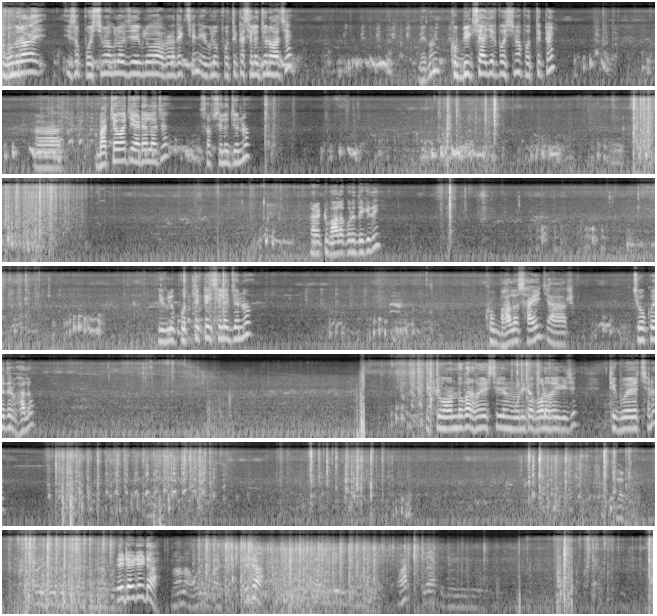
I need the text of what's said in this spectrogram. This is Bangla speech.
তো বন্ধুরা, এইসব পশ্চিমাগুলো যেগুলো আপনারা দেখছেন, এগুলো প্রত্যেকটা ছেলের জন্য আছে। দেখুন, খুব বিগ সাইজের পশ্চিমা প্রত্যেকটাই। আর বাচ্চাও আছে অ্যাডাল আছে, সব ছেলের জন্য। আর একটু ভালো করে দেখে দিই। এগুলো প্রত্যেকটাই ছেলের জন্য? খুব ভালো সাইজ আর চোখ এদের ভালো। একটু অন্ধকার হয়ে এসছে যে মনিটা বড় হয়ে গেছে, ঠিক বোঝা যাচ্ছে না। এইটা এইটা এইটা। না না ওই উপায় এইটা হ্যাঁ?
